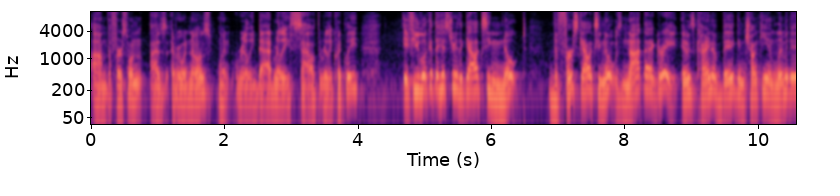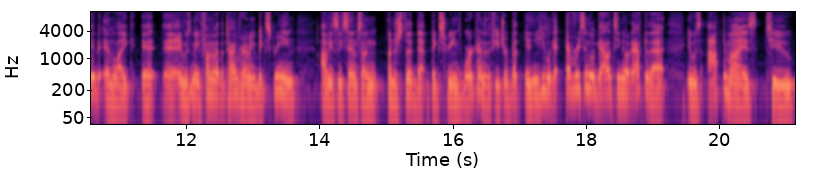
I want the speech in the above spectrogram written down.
Um, the first one, as everyone knows, went really bad, really south, really quickly. If you look at the history of the Galaxy Note, the first Galaxy Note was not that great. It was kind of big and chunky and limited, and like it, it was made fun of at the time for having a big screen. Obviously, Samsung understood that big screens were kind of the future, but if you look at every single Galaxy Note after that, it was optimized to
